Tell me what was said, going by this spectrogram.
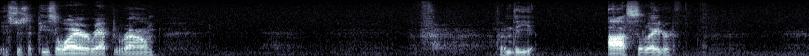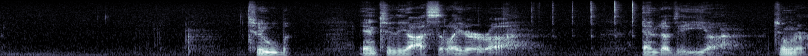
It's just a piece of wire wrapped around from the oscillator tube into the oscillator uh, end of the uh, tuner.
